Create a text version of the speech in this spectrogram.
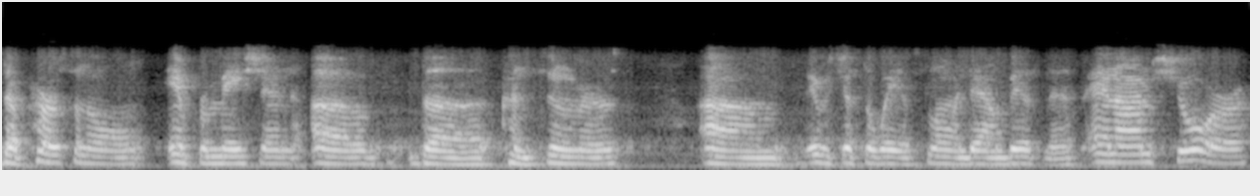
the personal information of the consumers. Um, it was just a way of slowing down business, and I'm sure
